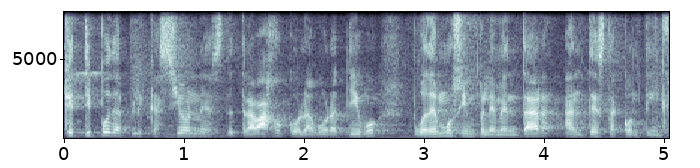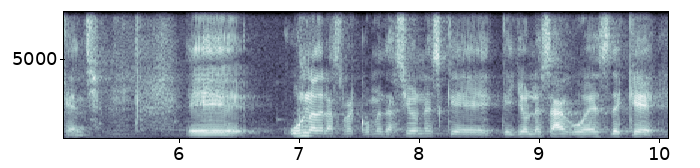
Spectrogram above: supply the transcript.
qué tipo de aplicaciones de trabajo colaborativo podemos implementar ante esta contingencia. Eh, una de las recomendaciones que, que, yo les hago es de que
